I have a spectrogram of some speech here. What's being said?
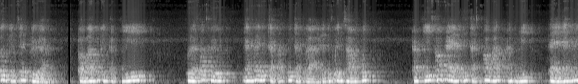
ต้นเป็นเส้นเปลือกต่อมาก็เป็นกัพีเปลือกก็คือยังไม่รู้จักวัดรู้จักบาแต่ก็เป็นชาวพุทธกัพีเข้าใกล้แล้วรู้จักเข้าวัดอันนี้ แต่ยังไม่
